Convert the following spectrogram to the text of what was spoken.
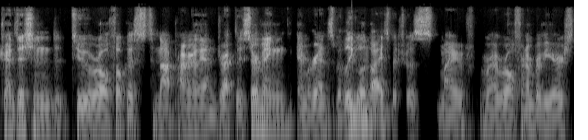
transitioned to a role focused not primarily on directly serving immigrants with legal mm-hmm. advice, which was my, my role for a number of years,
